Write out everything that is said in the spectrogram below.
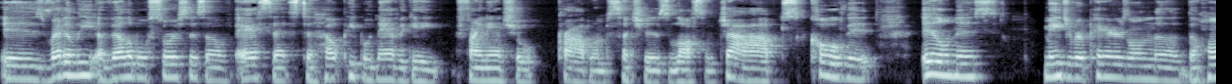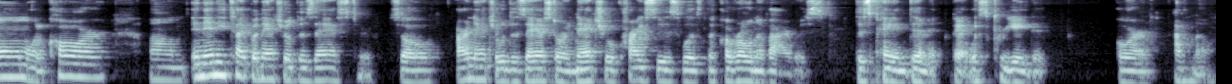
is readily available sources of assets to help people navigate financial problems such as loss of jobs, COVID, illness, major repairs on the, the home or the car, um, and any type of natural disaster. So, our natural disaster or natural crisis was the coronavirus, this pandemic that was created. Or, I don't know,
